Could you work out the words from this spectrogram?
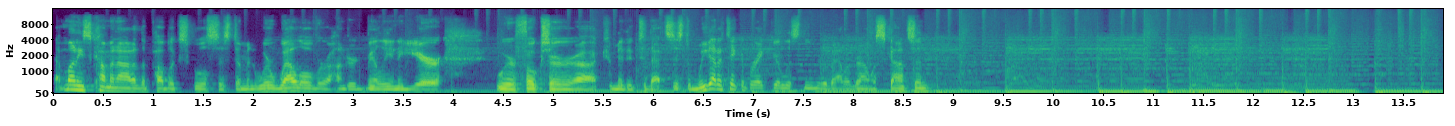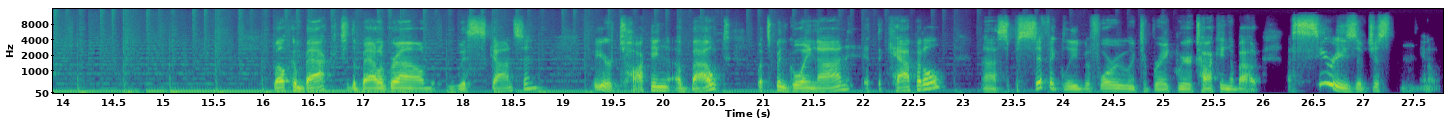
that money's coming out of the public school system, and we're well over 100 million a year, where folks are uh, committed to that system. We got to take a break. You're listening to the Battleground Wisconsin. Welcome back to the Battleground Wisconsin. We are talking about what's been going on at the Capitol. Uh, specifically, before we went to break, we were talking about a series of just, you know,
